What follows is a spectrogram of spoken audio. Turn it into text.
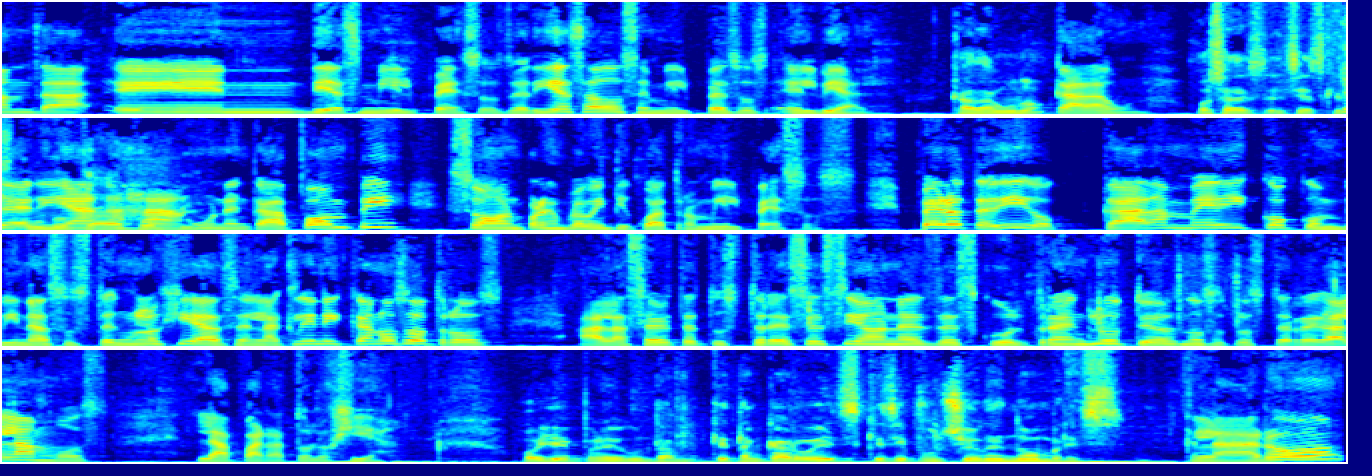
anda en 10 mil pesos, de 10 a 12 mil pesos el vial, ¿Cada uno? cada uno. O sea, es- decías que es uno en cada ajá, pompi. una en cada pompi, son por ejemplo 24 mil pesos. Pero te digo, cada médico combina sus tecnologías. En la clínica nosotros, al hacerte tus tres sesiones de Sculptra en glúteos, nosotros te regalamos la aparatología. Oye, pregunta, ¿qué tan caro es que si funciona en hombres? Claro,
